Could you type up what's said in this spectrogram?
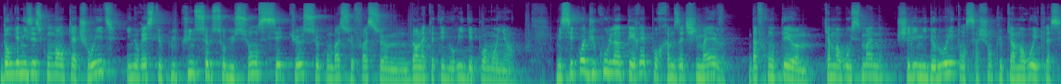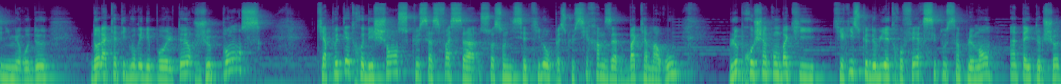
d'organiser ce combat en catchweight, il ne reste plus qu'une seule solution, c'est que ce combat se fasse euh, dans la catégorie des poids moyens. Mais c'est quoi du coup l'intérêt pour Hamza Chimaev d'affronter euh, Kamaru Usman chez les middleweight en sachant que Kamaru est classé numéro 2 dans la catégorie des poids welter Je pense qu'il y a peut-être des chances que ça se fasse à 77 kg parce que si Hamza bat Kamaru, le prochain combat qui, risque de lui être offert, c'est tout simplement un title shot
